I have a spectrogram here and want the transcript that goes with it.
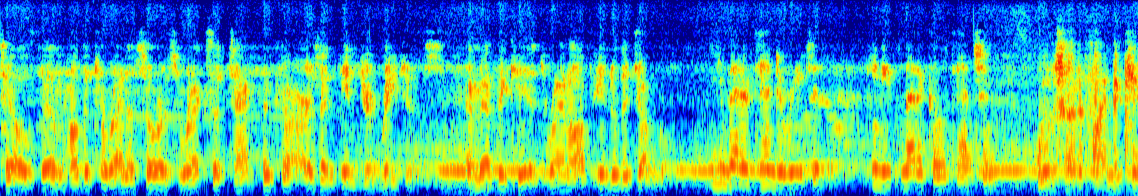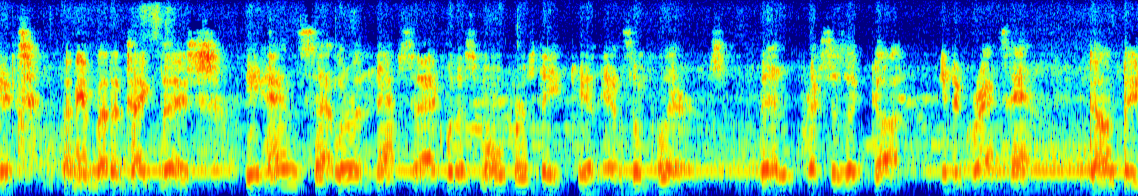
tells them how the Tyrannosaurus Rex attacked the cars and injured Regis, and that the kids ran off into the jungle. You better tend to Regis. He needs medical attention. We'll try to find the kids. Then you better take this. He hands Sattler a knapsack with a small first aid kit and some flares, then presses a gun into Grant's hand. Don't be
